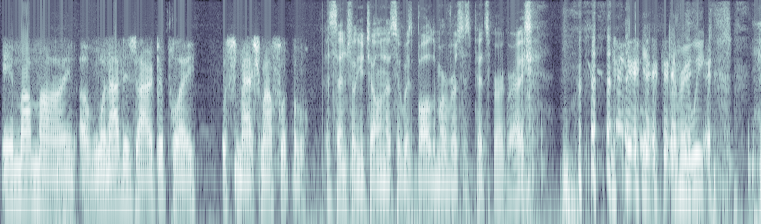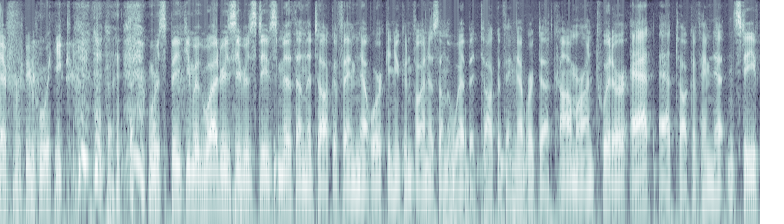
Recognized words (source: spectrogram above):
in my mind of when I desired to play was smash mouth football. Essentially, you're telling us it was Baltimore versus Pittsburgh, right? yeah, every week. every week. We're speaking with wide receiver Steve Smith on the Talk of Fame Network, and you can find us on the web at talkoffamenetwork.com or on Twitter at, at Talk of Fame Net. And Steve,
